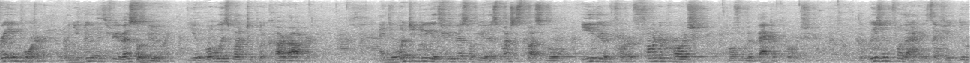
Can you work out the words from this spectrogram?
Very important, when you do the three vessel view, you always want to put card. And you want to do your three vessel view as much as possible, either for a front approach or from a back approach. The reason for that is that if you do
